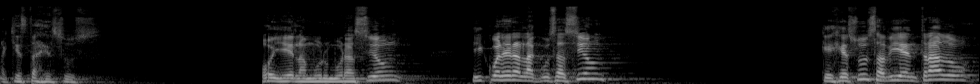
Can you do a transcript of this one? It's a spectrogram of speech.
Aquí está Jesús. Oye la murmuración. ¿Y cuál era la acusación? Que Jesús había entrado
